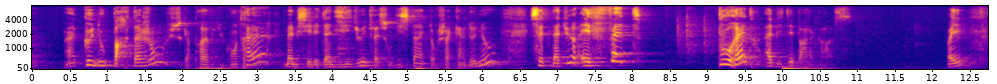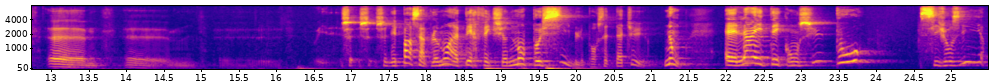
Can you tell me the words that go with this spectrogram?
que nous partageons jusqu'à preuve du contraire, même si elle est individuée de façon distincte en chacun de nous, cette nature est faite pour être habitée par la grâce. Voyez euh, euh, ce, ce n'est pas simplement un perfectionnement possible pour cette nature. Non, elle a été conçue pour, si j'ose dire,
